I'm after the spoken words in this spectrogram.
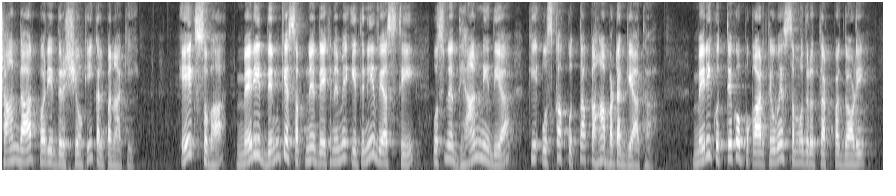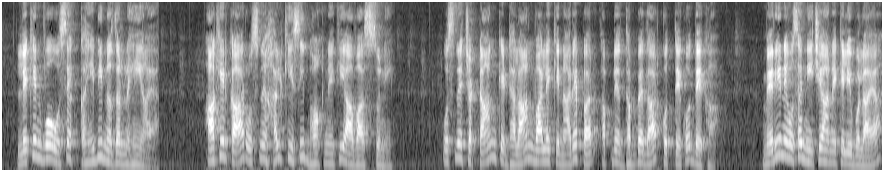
शानदार परिदृश्यों की कल्पना की। एक सुबह मेरी दिन के सपने देखने में इतनी व्यस्त थी, उसने ध्यान नहीं दिया कि उसका कुत्ता कहाँ भटक गया था। मेरी कुत्ते को पुकारते हुए समुद्र तट पर दौड़ी, लेकिन वो उसे कहीं भी नज़र नहीं आया। आखिरकार उसने हल्की सी भौंकने की आवाज़ सुनी। उसने चट्टान के ढलान वाले किनारे पर अपने धब्बेदार कुत्ते को देखा। मेरी ने उसे नीचे आने के लिए बुलाया,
